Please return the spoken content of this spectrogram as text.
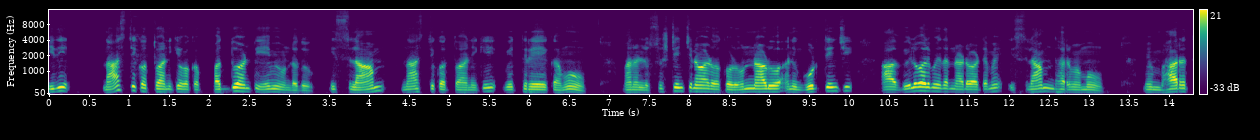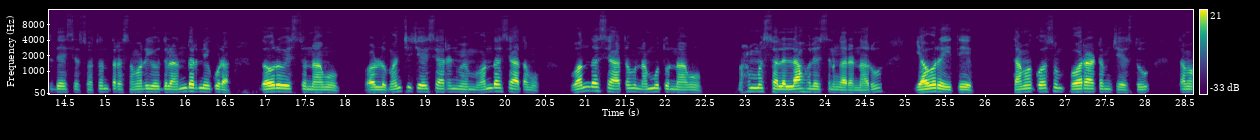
ఇది నాస్తికత్వానికి ఒక పద్దు అంటూ ఏమీ ఉండదు. ఇస్లాం నాస్తికత్వానికి వ్యతిరేకము. మనల్ని సృష్టించినవాడు ఒకడు ఉన్నాడు అని గుర్తించి ఆ విలువల మీద నడవటమే ఇస్లాం ధర్మము. మేము భారతదేశ స్వతంత్ర సమరయోధులందరినీ కూడా గౌరవిస్తున్నాము. వాళ్ళు మంచి చేశారని మేము వంద శాతము వంద శాతం నమ్ముతున్నాము. మహమ్మద్ సల్లల్లాహు అలైస్లం గారు అన్నారు ఎవరైతే తమ కోసం పోరాటం చేస్తూ తమ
